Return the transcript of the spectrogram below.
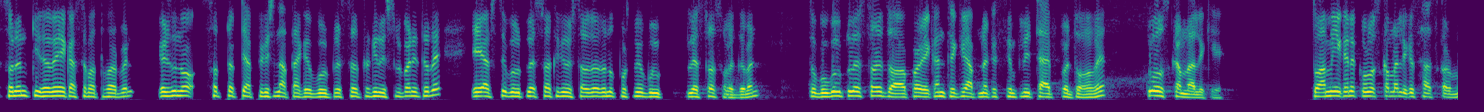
চলুন কীভাবে এই কাজটা করতে পারবেন? এর জন্য ছোট্ট একটি অ্যাপ্লিকেশন আপনাকে গুগল প্লে স্টোর থেকে ইনস্টল করে নিতে হবে। এই অ্যাপসটি গুগল প্লে স্টোর থেকে ইনস্টল করার জন্য প্রথমে গুগল প্লে স্টোর চলে দেবেন তো গুগল প্লে স্টোরে যাওয়ার পর এখান থেকে আপনাকে সিম্পলি টাইপ করতে হবে ক্লোজ ক্যামেরা লিখে। তো আমি এখানে ক্লোজ ক্যামেরা লিখে সার্চ করব।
